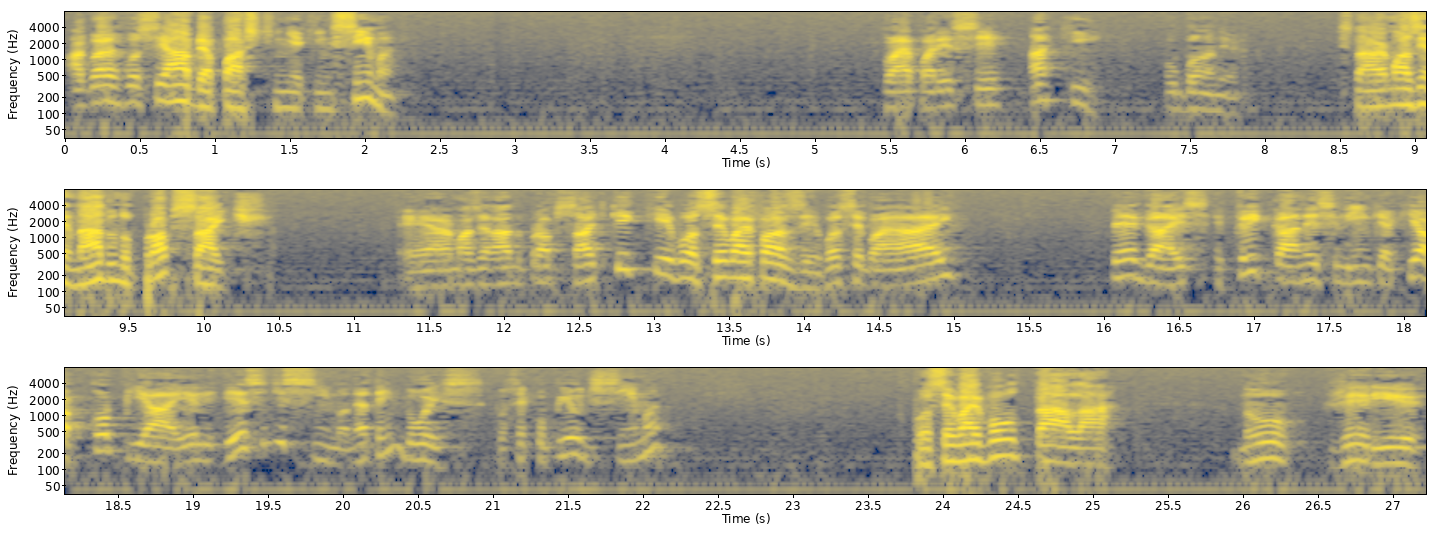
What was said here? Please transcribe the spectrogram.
Agora você abre a pastinha aqui em cima, vai aparecer aqui o banner. Está armazenado no próprio site. É armazenado no próprio site. O que, que você vai fazer? Você vai pegar esse, clicar nesse link aqui, ó, copiar ele, esse de cima, né? Tem dois. Você copia o de cima. Você vai voltar lá no gerir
